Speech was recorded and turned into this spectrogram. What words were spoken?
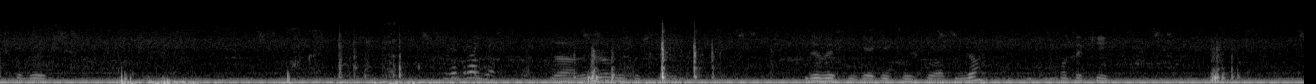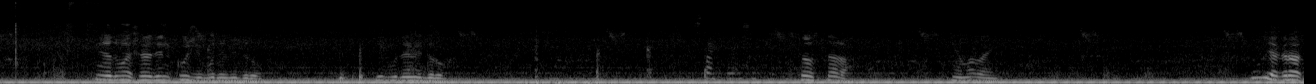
Відеречко ближче. Відро є. Да, відро випустили. Дивись, який куш класний, да? Отакий. Я думаю, що один куш і буде відро. І буде відро. То стара. Ні, маленька. Ну, якраз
